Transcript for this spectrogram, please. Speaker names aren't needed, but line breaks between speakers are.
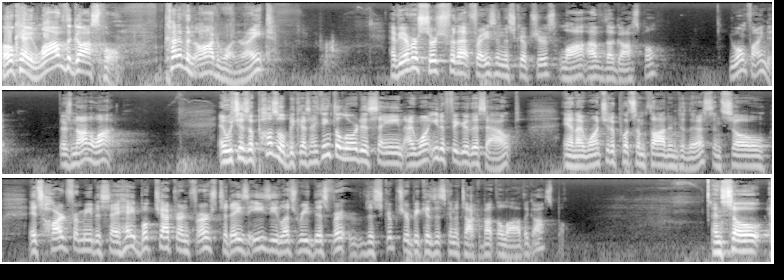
Okay, law of the gospel. Kind of an odd one, right? Have you ever searched for that phrase in the scriptures, law of the gospel? You won't find it. There's not a lot. And which is a puzzle because I think the Lord is saying, I want you to figure this out and I want you to put some thought into this. And so it's hard for me to say, hey, book, chapter, and verse, today's easy. Let's read this, this scripture because it's going to talk about the law of the gospel. And so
